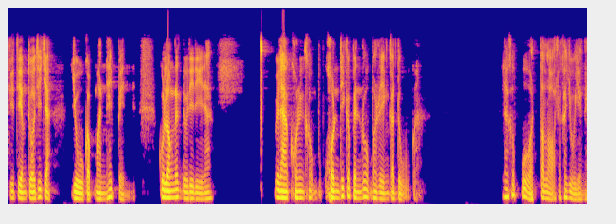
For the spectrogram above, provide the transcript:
ที่เตรียมตัวที่จะอยู่กับมันให้เป็นคุณลองนึกดูดีๆนะ เวลาคนคนที่ก็เป็นโรคมะเร็งกระดูก แล้วก็ปวดตลอดแล้วเขาอยู่ยังไง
